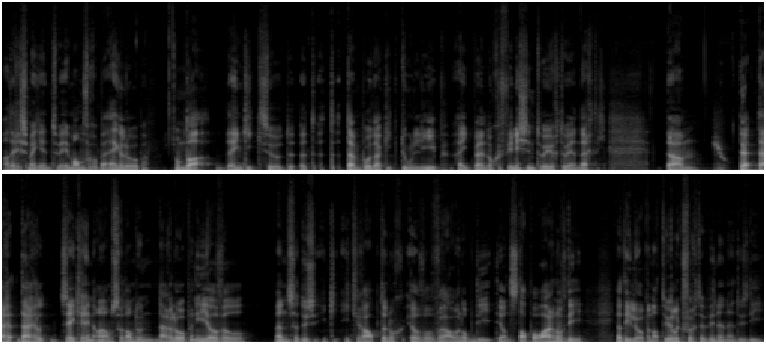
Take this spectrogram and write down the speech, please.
Maar er is mij geen twee man voorbij gelopen. Omdat, denk ik, zo de, het, het tempo dat ik toen liep, ik ben nog gefinished in 2 uur 32, ehm, da- daar, daar, zeker in Amsterdam toen, daar lopen niet heel veel mensen. Dus ik, ik raapte nog heel veel vrouwen op die, die aan het stappen waren. Of die, ja, die lopen natuurlijk voor te winnen. Hè. Dus die,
